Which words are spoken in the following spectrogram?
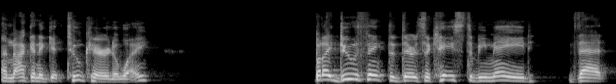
I'm not going to get too carried away. But I do think that there's a case to be made that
